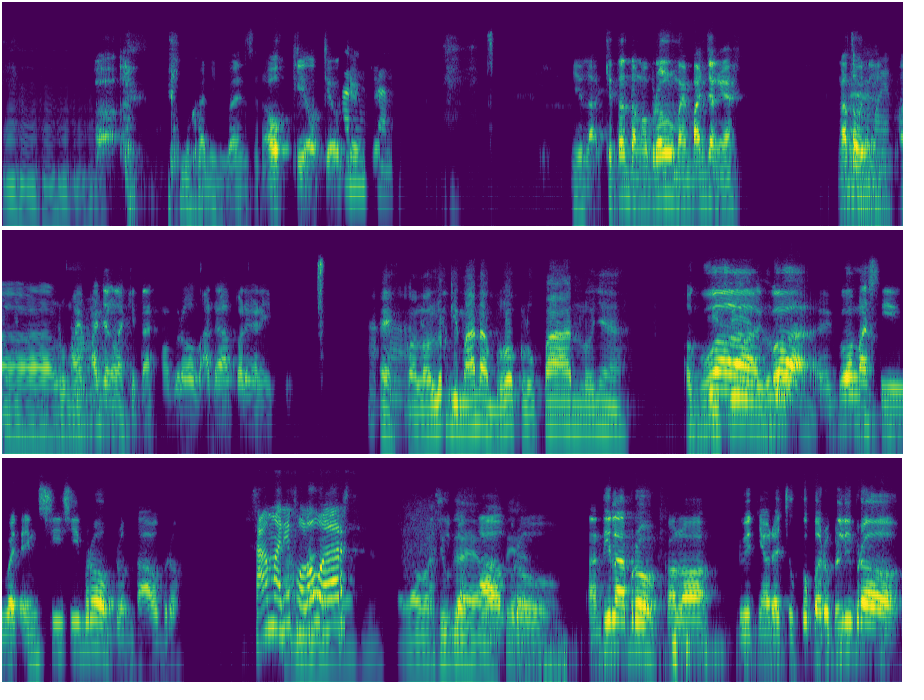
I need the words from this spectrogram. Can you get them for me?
Bukan influencer. Oke, oke, oke, Bukan. Gila, kita udah ngobrol lumayan panjang ya. Nggak tahu Iya. nih, Lumayan panjang. eh, lumayan panjang lah kita ngobrol ada apa dengan ini. eh kalau lu gimana bro kelupaan lu nya Oh, gua, lu- gua, gua masih wait and see sih bro, belum tahu bro. sama dia Sama followers ya, followers Masih juga ya tahu berarti ya. bro. Nantilah bro, kalau duitnya udah cukup baru beli bro.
